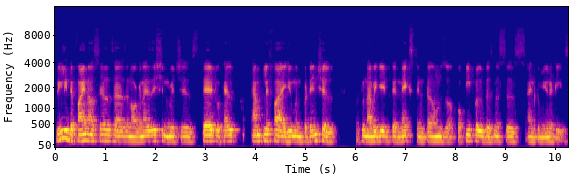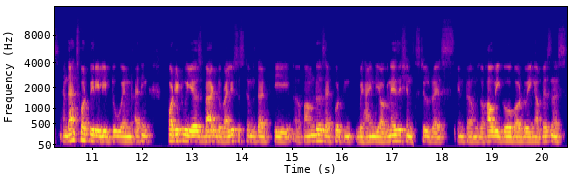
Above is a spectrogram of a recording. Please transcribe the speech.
really define ourselves as an organization which is there to help amplify human potential to navigate the next in terms of for people, businesses, and communities. And that's what we really do. And I think 42 years back, the value systems that the uh, founders had put behind the organization still rests in terms of how we go about doing our business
